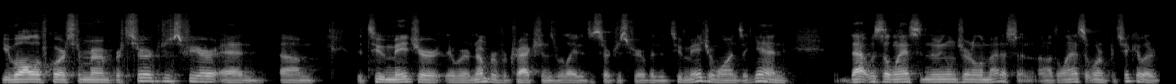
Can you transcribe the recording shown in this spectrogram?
You all, of course, remember Surgisphere and um, the two major, there were a number of retractions related to Surgisphere, but the two major ones, again, that was the Lancet New England Journal of Medicine. Uh, the Lancet one in particular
